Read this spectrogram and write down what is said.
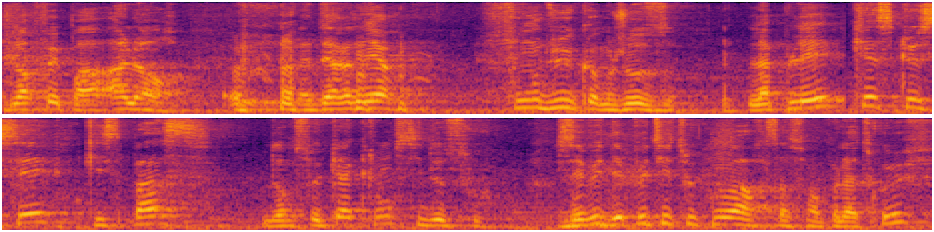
Je la refais pas. Alors, la dernière fondue, comme j'ose l'appeler, qu'est-ce que c'est qui se passe dans ce caclon ci-dessous? J'ai vu des petits trucs noirs, ça sent un peu la truffe.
